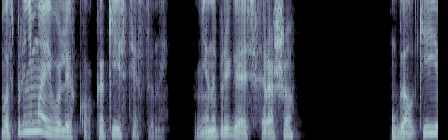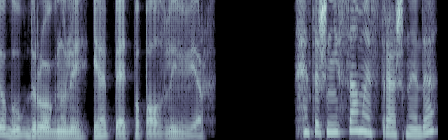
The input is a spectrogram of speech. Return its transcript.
Воспринимай его легко, как естественный. Не напрягайся, хорошо?» Уголки ее губ дрогнули и опять поползли вверх. «Это же не самое страшное, да?»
